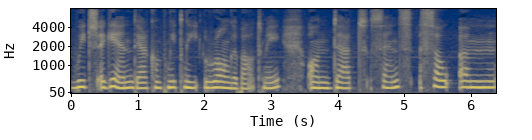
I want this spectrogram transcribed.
which again they are completely wrong about me on that sense. So um,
